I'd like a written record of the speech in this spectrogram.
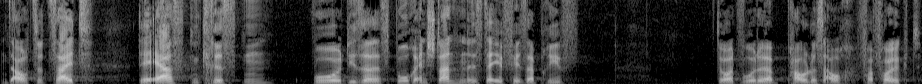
Und auch zur Zeit der ersten Christen, wo dieses Buch entstanden ist, der Epheserbrief, dort wurde Paulus auch verfolgt.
